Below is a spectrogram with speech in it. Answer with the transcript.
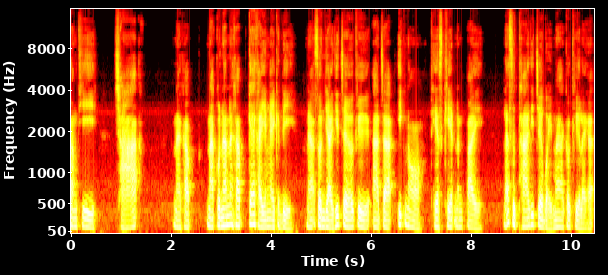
บางทีช้านะครับหนักกว่านั้นนะครับแก้ไขยังไงกันดีนะส่วนใหญ่ที่เจอก็คืออาจจะ ignore test case นั้นไป และสุดท้ายที่เจอบ่อยมากก็คืออะไรฮะ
